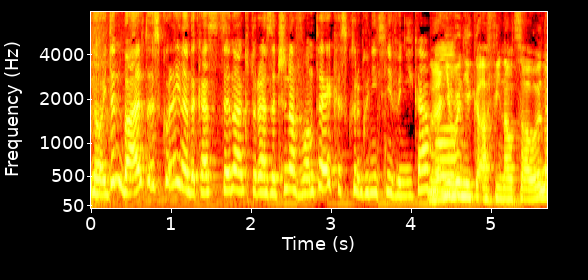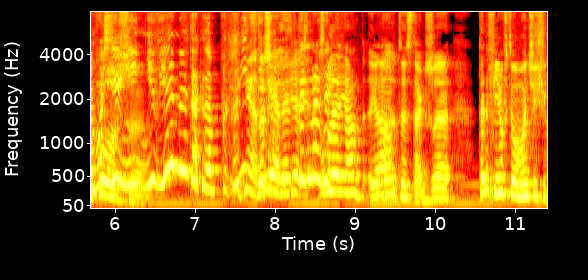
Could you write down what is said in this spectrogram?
No i ten bal to jest kolejna taka scena, która zaczyna wątek, z którego nic nie wynika, No bo... jak nie wynika, a finał cały, no, No właśnie, nie, nie wiemy tak naprawdę, no nic nie, znaczy, wiemy. W ja- każdym W razie... ogóle ja, ja, No. to jest tak, że ten film w tym momencie się,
